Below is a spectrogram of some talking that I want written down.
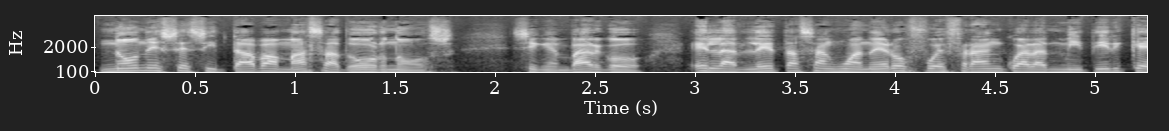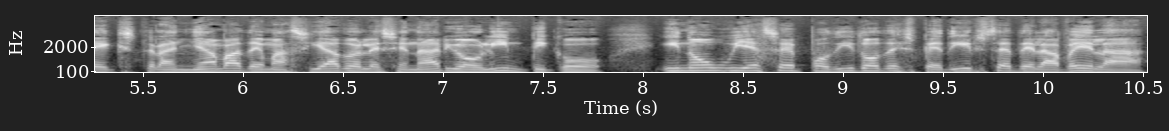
no necesitaba más adornos. Sin embargo, el atleta sanjuanero fue franco al admitir que extrañaba demasiado el escenario olímpico y no hubiese podido despedirse de la vela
